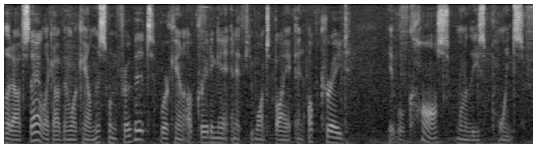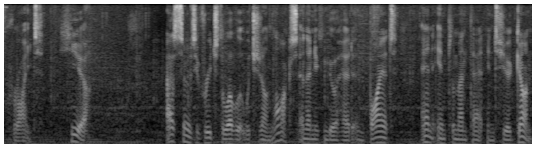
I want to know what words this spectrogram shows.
loadouts there, like I've been working on this one for a bit, working on upgrading it, and if you want to buy an upgrade, it will cost one of these points right here. As soon as you've reached the level at which it unlocks, and then you can go ahead and buy it, and implement that into your gun.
